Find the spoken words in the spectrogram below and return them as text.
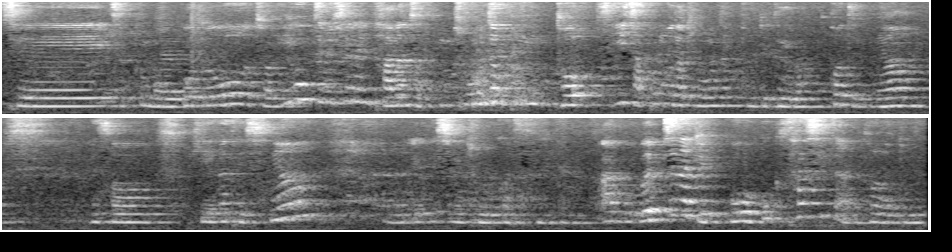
제 작품 말고도 저 희곡집이 실린 다른 작품 좋은 작품 더 이 작품보다 좋은 작품들이 되게 많거든요. 그래서 기회가 되시면 음, 읽으시면 좋을 것 같습니다. 아, 뭐 웹진에도 있고 꼭 사시지 않더라도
